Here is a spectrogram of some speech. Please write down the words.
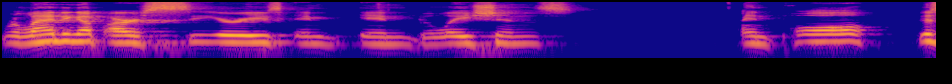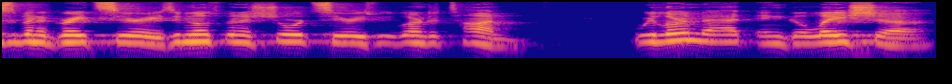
We're landing up our series in, in Galatians. And Paul, this has been a great series. Even though it's been a short series, we've learned a ton. We learned that in Galatia,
